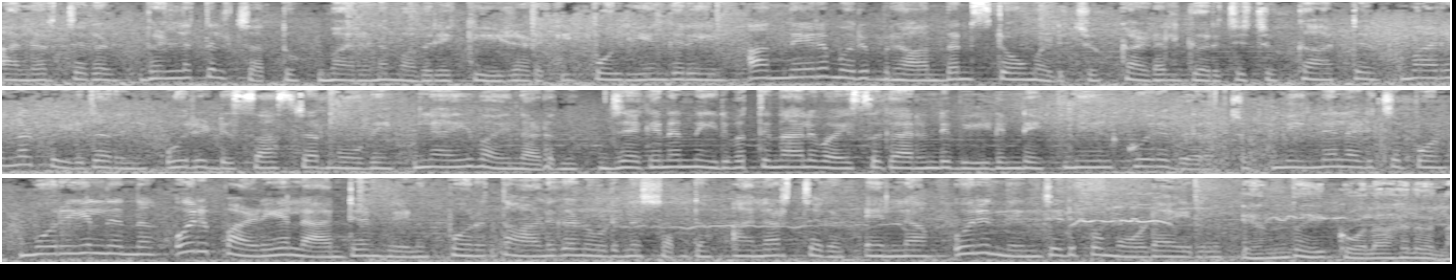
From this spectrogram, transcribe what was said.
അലർച്ചകൾ വെള്ളത്തിൽ ചത്തു. മരണം അവരെ കീഴടക്കി. പൊഴിയങ്കരയിൽ അന്നേരം ഒരു ഭ്രാന്തൻ സ്റ്റോം അടിച്ചു. കടൽ ഗർജിച്ചു. കാറ്റ് മരങ്ങൾ പിഴുതെറിഞ്ഞു. ഒരു ഡിസാസ്റ്റർ മൂവി ലൈവായി നടന്നു. ജഗൻ എന്ന ഇരുപത്തിനാല് വയസ്സുകാരന്റെ വീടിന്റെ മേൽക്കൂര വിറച്ചു. മിന്നലടിച്ചപ്പോൾ മുറിയിൽ നിന്ന് ഒരു പഴയ ലാൻഡേൺ വീണു. പുറത്ത് ആളുകൾ ഓടുന്ന ശബ്ദം അലർച്ചകൾ എല്ലാം ഒരു നെഞ്ചെടുപ്പ് മോഡായിരുന്നു. എന്താ ഈ കോലാഹലമല്ല?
